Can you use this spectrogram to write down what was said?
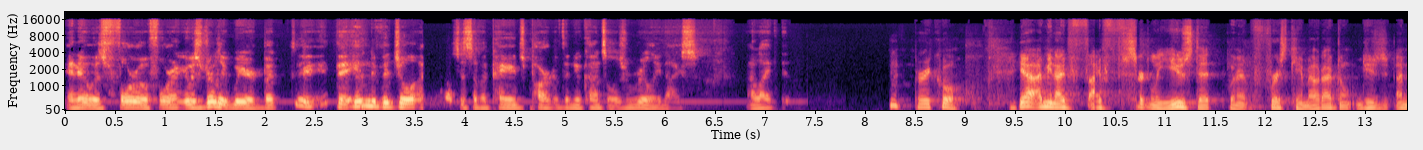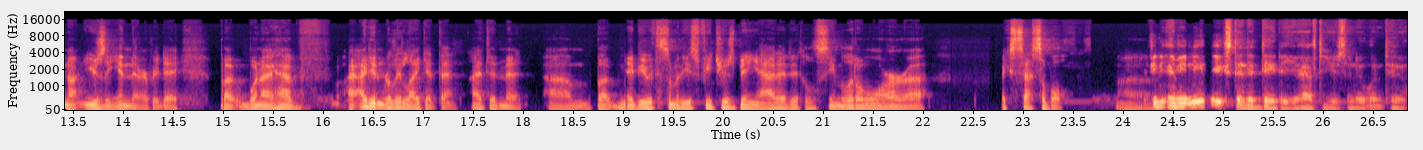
and it was 404. It was really weird, but the, the individual analysis of a page part of the new console is really nice. I like it. Hmm, very cool. Yeah, I mean, I've I've certainly used it when it first came out. I don't use I'm not usually in there every day, but when I have, I, I didn't really like it then. I have to admit. Um, but maybe with some of these features being added, it'll seem a little more uh, accessible. Uh, if, you, if, you, need the extended data, you have to use the new one too.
